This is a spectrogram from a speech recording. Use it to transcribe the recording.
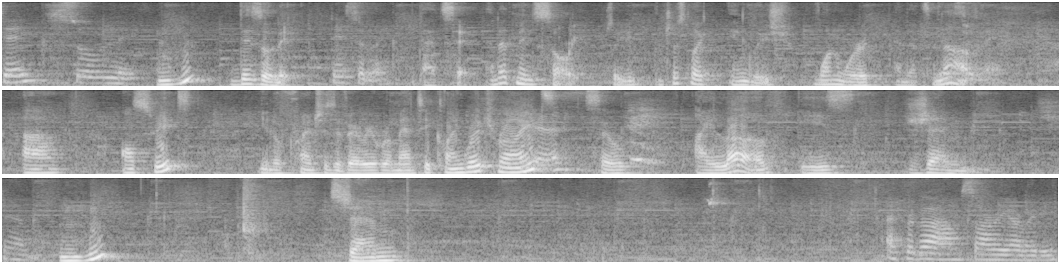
désolé Mhm. Désolé. désolé That's it. And that means sorry. So you just like English, one word, and that's enough. Désolé. Uh, ensuite, you know, French is a very romantic language, right? Yes. So I love is j'aime. j'aime Mhm. J'aime. I forgot I'm sorry already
